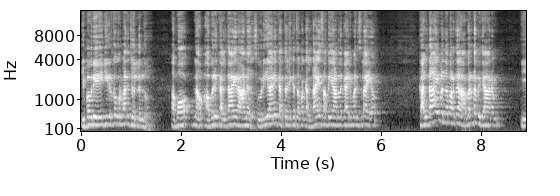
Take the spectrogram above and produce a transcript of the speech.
ഇപ്പൊ അവർ ഏകീകൃത കുർബാന ചൊല്ലുന്നു. അപ്പോ അവർ അവർ കൽദായരാണ്. സുറിയാനി കത്തോലിക്ക സഭ കൽതായ സഭയാണെന്ന കാര്യം മനസ്സിലായോ? കൽദായം എന്ന് പറഞ്ഞാൽ അവരുടെ വിചാരം ഈ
